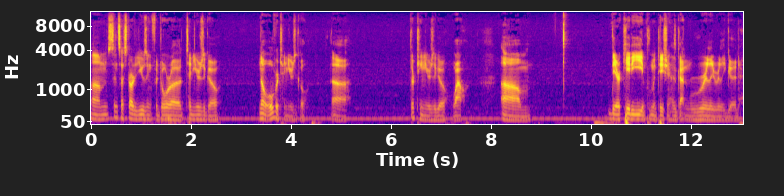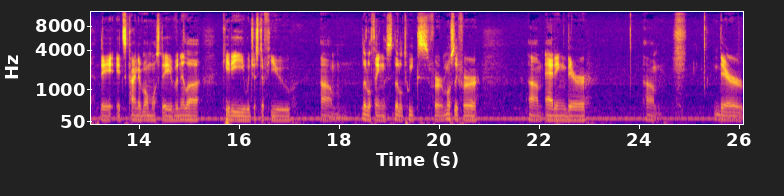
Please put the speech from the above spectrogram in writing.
um, since I started using Fedora 10 years ago, no, over 10 years ago, uh, 13 years ago. Wow. Um, their KDE implementation has gotten really, really good. They it's kind of almost a vanilla KDE with just a few um, little things, little tweaks for mostly for um, adding their um, their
